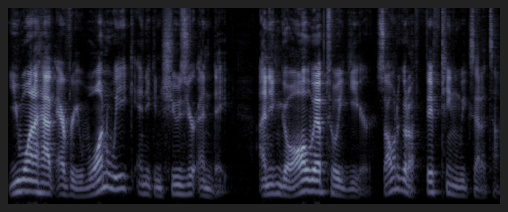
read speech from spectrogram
you want to have every one week and you can choose your end date. And you can go all the way up to a year. So I want to go to 15 weeks at a time.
